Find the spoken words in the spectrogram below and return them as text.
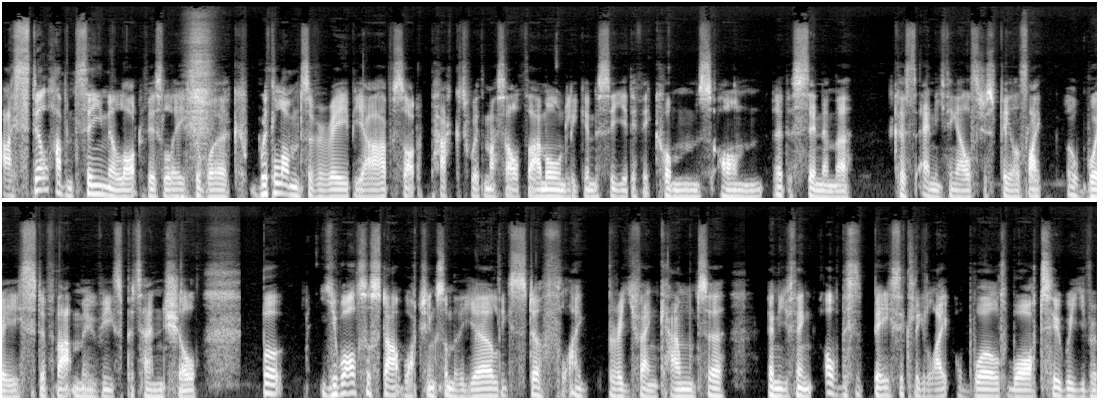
I still haven't seen a lot of his later work. With Lawrence of Arabia, I've sort of packed with myself that I'm only going to see it if it comes on at a cinema because anything else just feels like a waste of that movie's potential. But you also start watching some of the early stuff like Brief Encounter, and you think, oh, this is basically like World War II a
